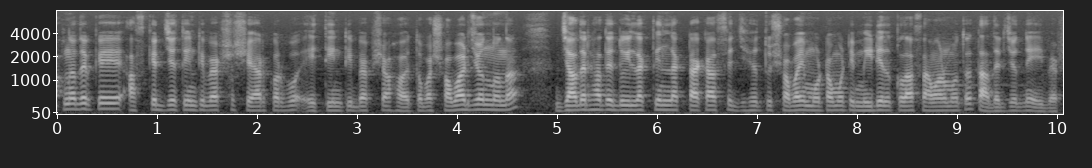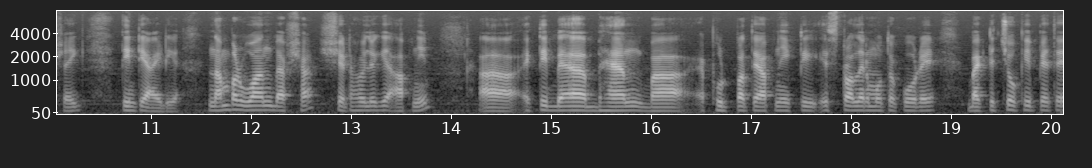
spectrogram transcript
আপনাদেরকে আজকের যে তিনটি ব্যবসা শেয়ার করব, এই তিনটি ব্যবসা হয়তো বা সবার জন্য না। যাদের হাতে দুই লাখ, তিন লাখ টাকা আছে, যেহেতু সবাই মোটামুটি মিডল ক্লাস আমার মতো, তাদের জন্য এই ব্যবসায়িক তিনটি আইডিয়া নাম্বার ওয়ান ব্যবসা, সেটা হলো গিয়ে আপনি একটি ভ্যান বা ফুটপাতে আপনি একটি স্টলের মতো করে বা একটি চৌকি পেতে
